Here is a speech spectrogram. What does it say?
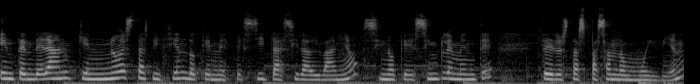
entenderán que no estás diciendo que necesitas ir al baño, sino que simplemente te lo estás pasando muy bien,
